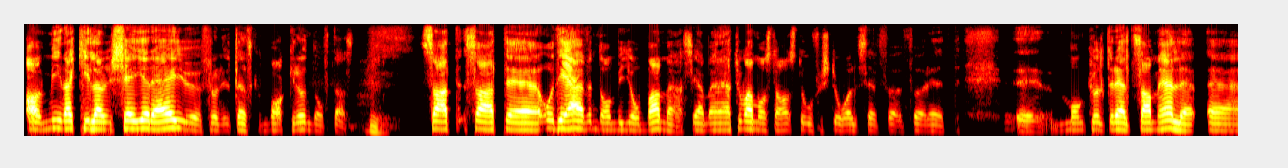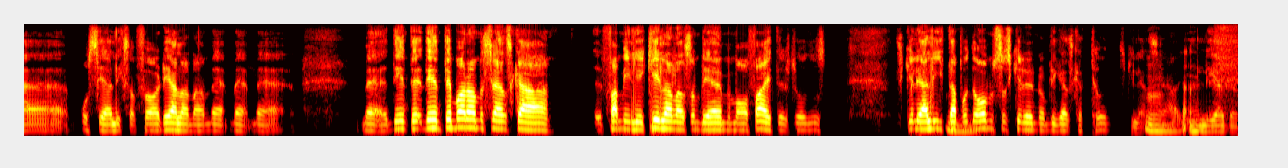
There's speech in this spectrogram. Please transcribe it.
av mina killar och tjejer är ju från utländsk bakgrund oftast. Mm. Så att, så att, eh, och det är även de vi jobbar med. Så jag, menar, jag tror man måste ha en stor förståelse för, för ett eh, mångkulturellt samhälle eh, och se liksom fördelarna med, med, med, med det, är inte, det är inte bara de svenska familjekillarna som blir MMA-fighters. Då skulle jag lita på dem så skulle det nog bli ganska tunt skulle jag säga i leden.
